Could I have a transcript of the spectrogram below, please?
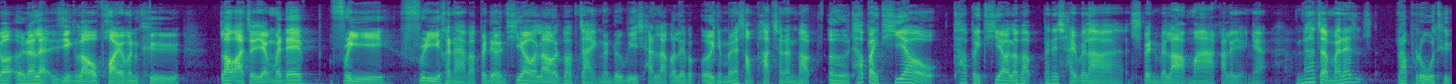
ก็เออนั่นแหละจริงๆแล้วพอยมันคือ เราอาจจะยังไม่ได้ฟรีฟรีขนาดแบบไปเดินเที่ยวแล้วแบบจ่ายเงินด้วยวีชันแล้วก็เลยแบบเออยังไม่ได้สัมผัสฉะนั้นแบบเออถ้าไปเที่ยว ถ้าไปเที่ยวแล้วแบบไม่ได้ใช้เวลาเป็นเวลามากอะไรอย่างเงี้ย น่าจะไม่ได้รับรู้ถึง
